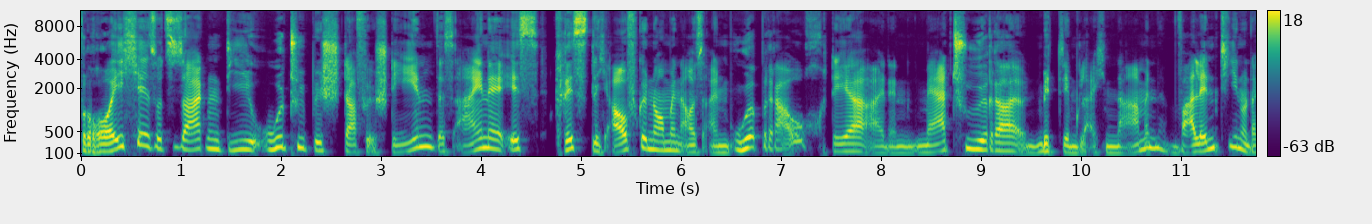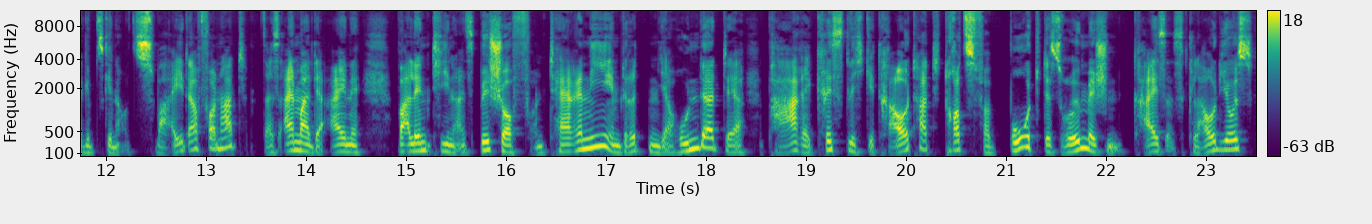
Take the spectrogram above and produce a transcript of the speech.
Bräuche sozusagen, die urtypisch dafür stehen. Das eine ist christlich aufgenommen aus einem Urbrauch, der einen Märtyrer mit dem gleichen Namen, Valentin, und da gibt es genau zwei davon hat. Da ist einmal der eine Valentin als Bischof von Terni im dritten Jahrhundert, der Paare christlich getraut hat, trotz Verbot des römischen Kaisers Claudius.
